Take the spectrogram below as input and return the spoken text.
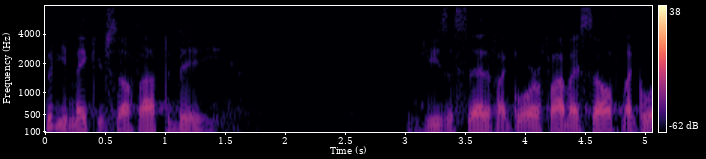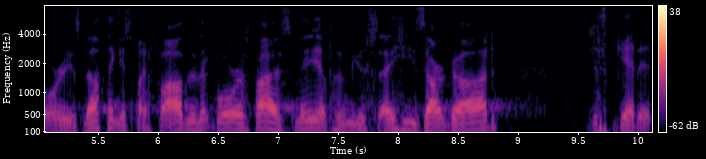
Who do you make yourself out to be? Jesus said, If I glorify myself, my glory is nothing. It's my Father that glorifies me, of whom you say he's our God. Just get it.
